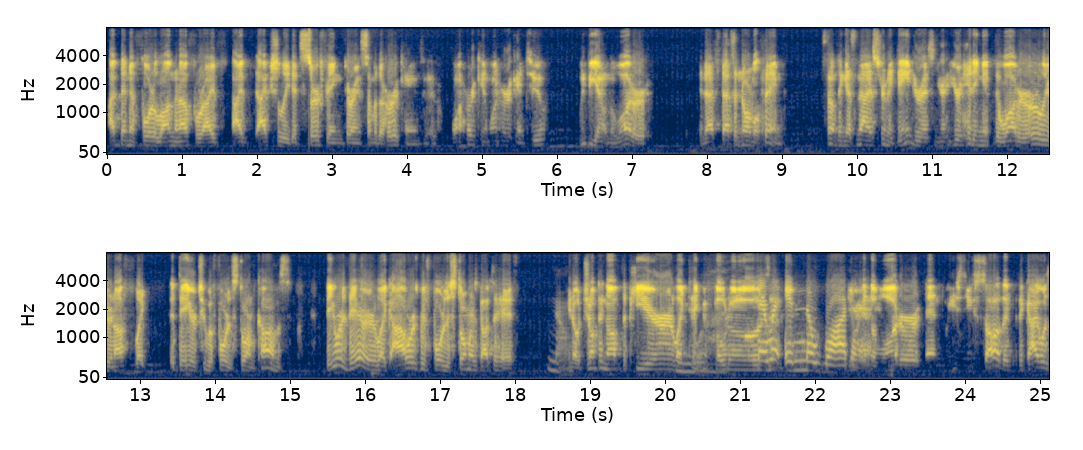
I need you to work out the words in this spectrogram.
I've been in Florida long enough where I've I've actually did surfing during some of the hurricanes. One hurricane, one hurricane two, we'd be out in the water, and that's that's a normal thing. Something that's not extremely dangerous, and you're you're hitting the water earlier enough, like a day or two before the storm comes. They were there like hours before the storm was about to hit. no You know, jumping off the pier, like taking Wow. photos. They were in the water. they were in the water, and you, you saw the the guy was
